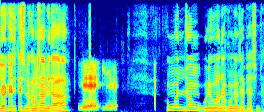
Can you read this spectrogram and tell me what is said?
여기까지 듣겠습니다. 감사합니다. 예, 예. 홍문종 우리공화당 공동대표였습니다.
